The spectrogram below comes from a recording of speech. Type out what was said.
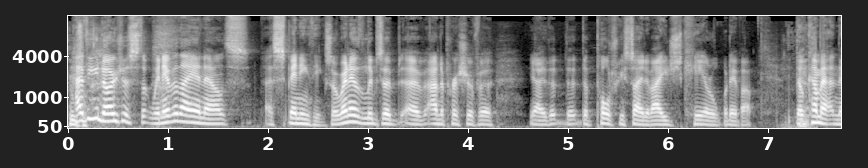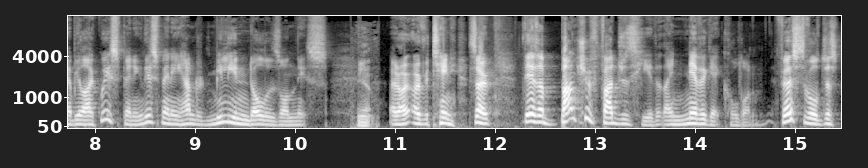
have you noticed that whenever they announce a spending thing, so whenever the Libs are, are under pressure for you know the, the, the paltry state of aged care or whatever, they'll come out and they'll be like, "We're spending this many hundred million dollars on this." Yeah. and over 10 so there's a bunch of fudges here that they never get called on first of all just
